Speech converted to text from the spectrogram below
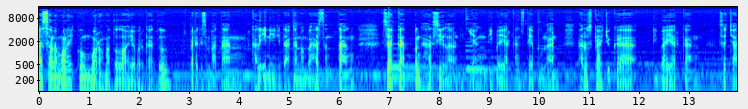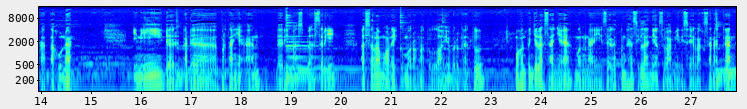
Assalamualaikum warahmatullahi wabarakatuh. Pada kesempatan kali ini kita akan membahas tentang zakat penghasilan yang dibayarkan setiap bulan haruskah juga dibayarkan secara tahunan. Ini dari ada pertanyaan dari Mas Basri. Assalamualaikum warahmatullahi wabarakatuh. Mohon penjelasannya mengenai zakat penghasilan yang selama ini saya laksanakan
